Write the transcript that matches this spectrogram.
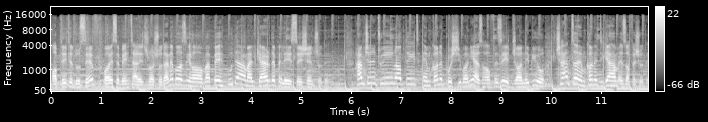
آپدیت دو صفر باعث بهتر اجرا شدن بازی ها و بهبود عملکرد پلی استیشن شده. همچنین توی این آپدیت امکان پشتیبانی از حافظه جانبی و چند تا امکان دیگه هم اضافه شده.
